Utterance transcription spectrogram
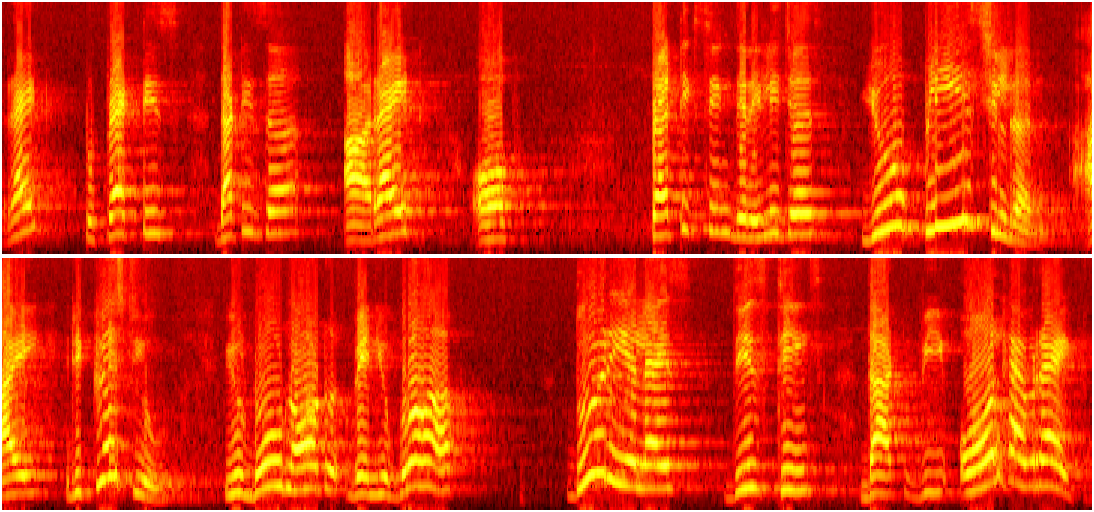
right to practice that is a, a right of practicing the religious. You please children i request you you do not when you grow up do realize these things that we all have right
